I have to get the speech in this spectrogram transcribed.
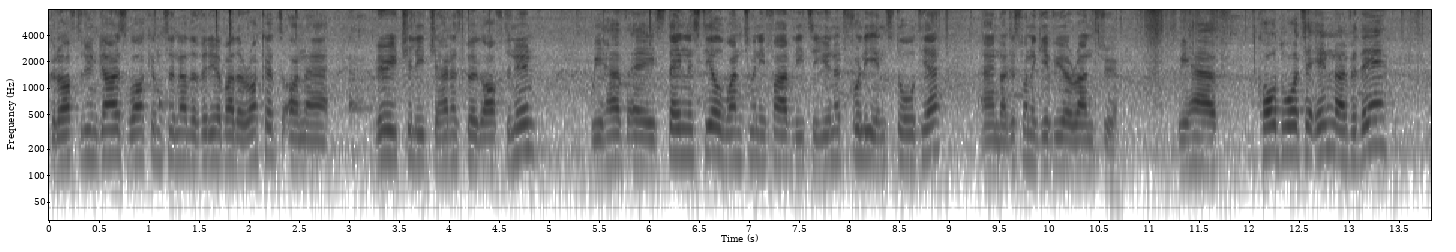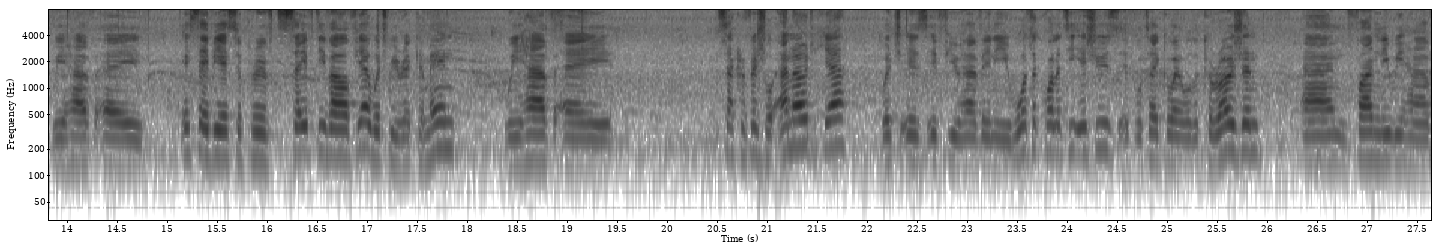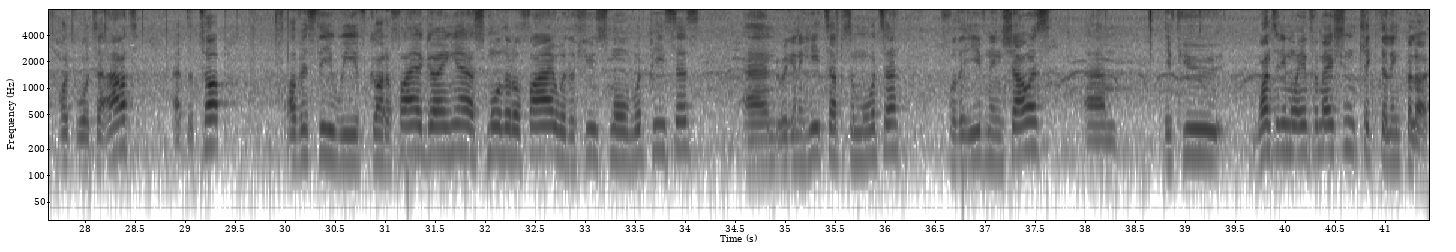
Good afternoon guys, welcome to another video by The Rocket on a very chilly Johannesburg afternoon. We have a stainless steel 125 litre unit fully installed here and I just want to give you a run through. We have cold water in over there, we have a SABS approved safety valve here which we recommend. We have a sacrificial anode here which is if you have any water quality issues it will take away all the corrosion and finally we have hot water out at the top obviously we've got a fire going here a small little fire with a few small wood pieces and we're going to heat up some water for the evening showers. Um, if you want any more information click the link below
